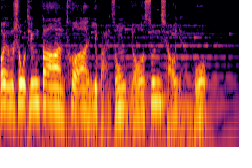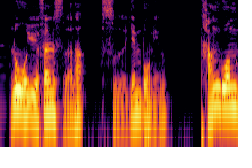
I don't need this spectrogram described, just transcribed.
欢迎收听《大案特案一百宗》，由孙桥演播。陆玉芬死了，死因不明。唐光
